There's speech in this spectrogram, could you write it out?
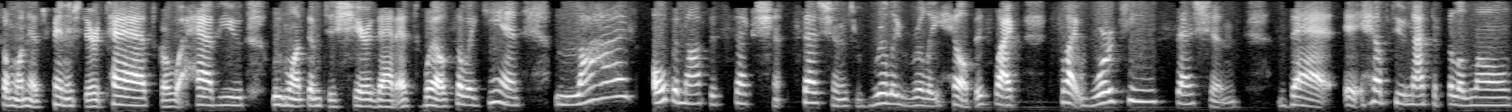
someone has finished their task or what have you, we want them to share that as well. So again, live open office section, sessions really, really help. It's like it's like working sessions that it helps you not to feel alone,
